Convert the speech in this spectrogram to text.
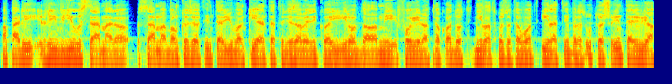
a Pári Review számára, számában közölt interjúban kijelentett, hogy az amerikai irodalmi folyóiratnak adott nyilatkozata volt életében az utolsó interjúja,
